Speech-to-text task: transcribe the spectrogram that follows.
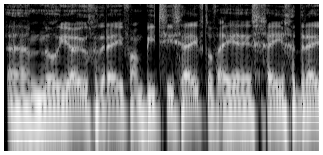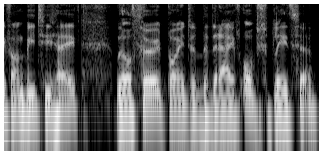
um, milieugedreven ambities heeft, of ESG-gedreven ambities heeft, wil Third Point het bedrijf opsplitsen.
